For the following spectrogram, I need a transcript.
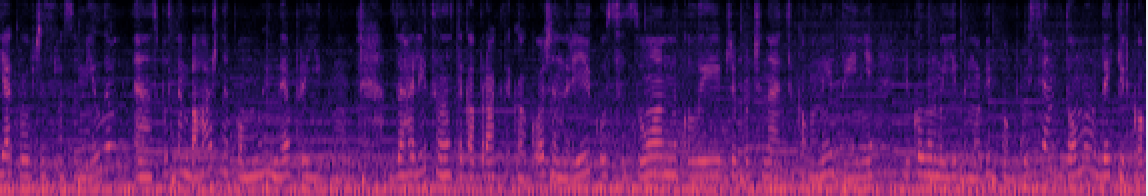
як ви вже зрозуміли, е, з пустим багажником ми не приїдемо. Взагалі, це у нас така практика кожен рік у сезон, коли вже починаються кавуни, дині. І коли ми їдемо від бабусі, то ми в декількох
